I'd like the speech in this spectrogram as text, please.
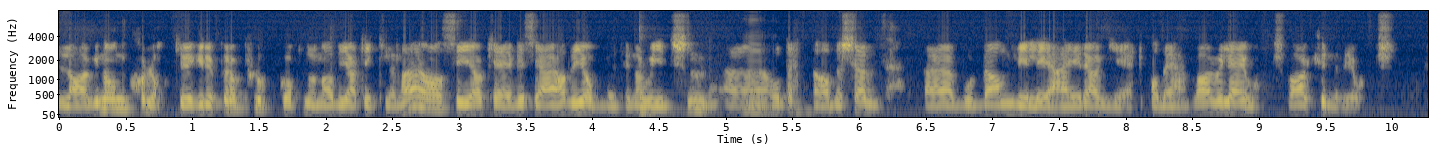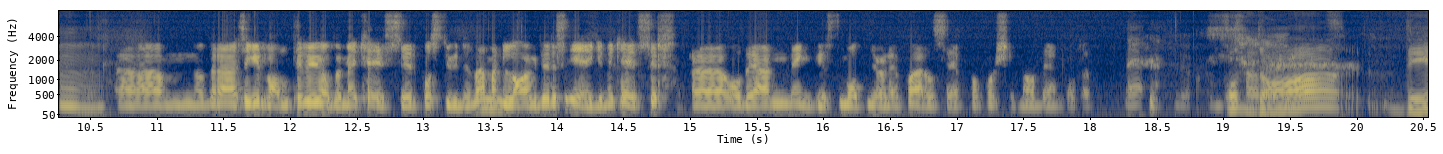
lage noen kollokviegrupper og plukke opp noen av de artiklene og si ok, hvis jeg hadde jobbet i Norwegian uh, og dette hadde skjedd, uh, hvordan ville jeg reagert på det? Hva ville jeg gjort? Hva kunne vi gjort? Mm. Um, dere er sikkert vant til å jobbe med caser på studiene, men lag deres egne caser. Uh, og det er Den enkleste måten å gjøre det på, er å se på forsiden av DN.no. og da, Det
